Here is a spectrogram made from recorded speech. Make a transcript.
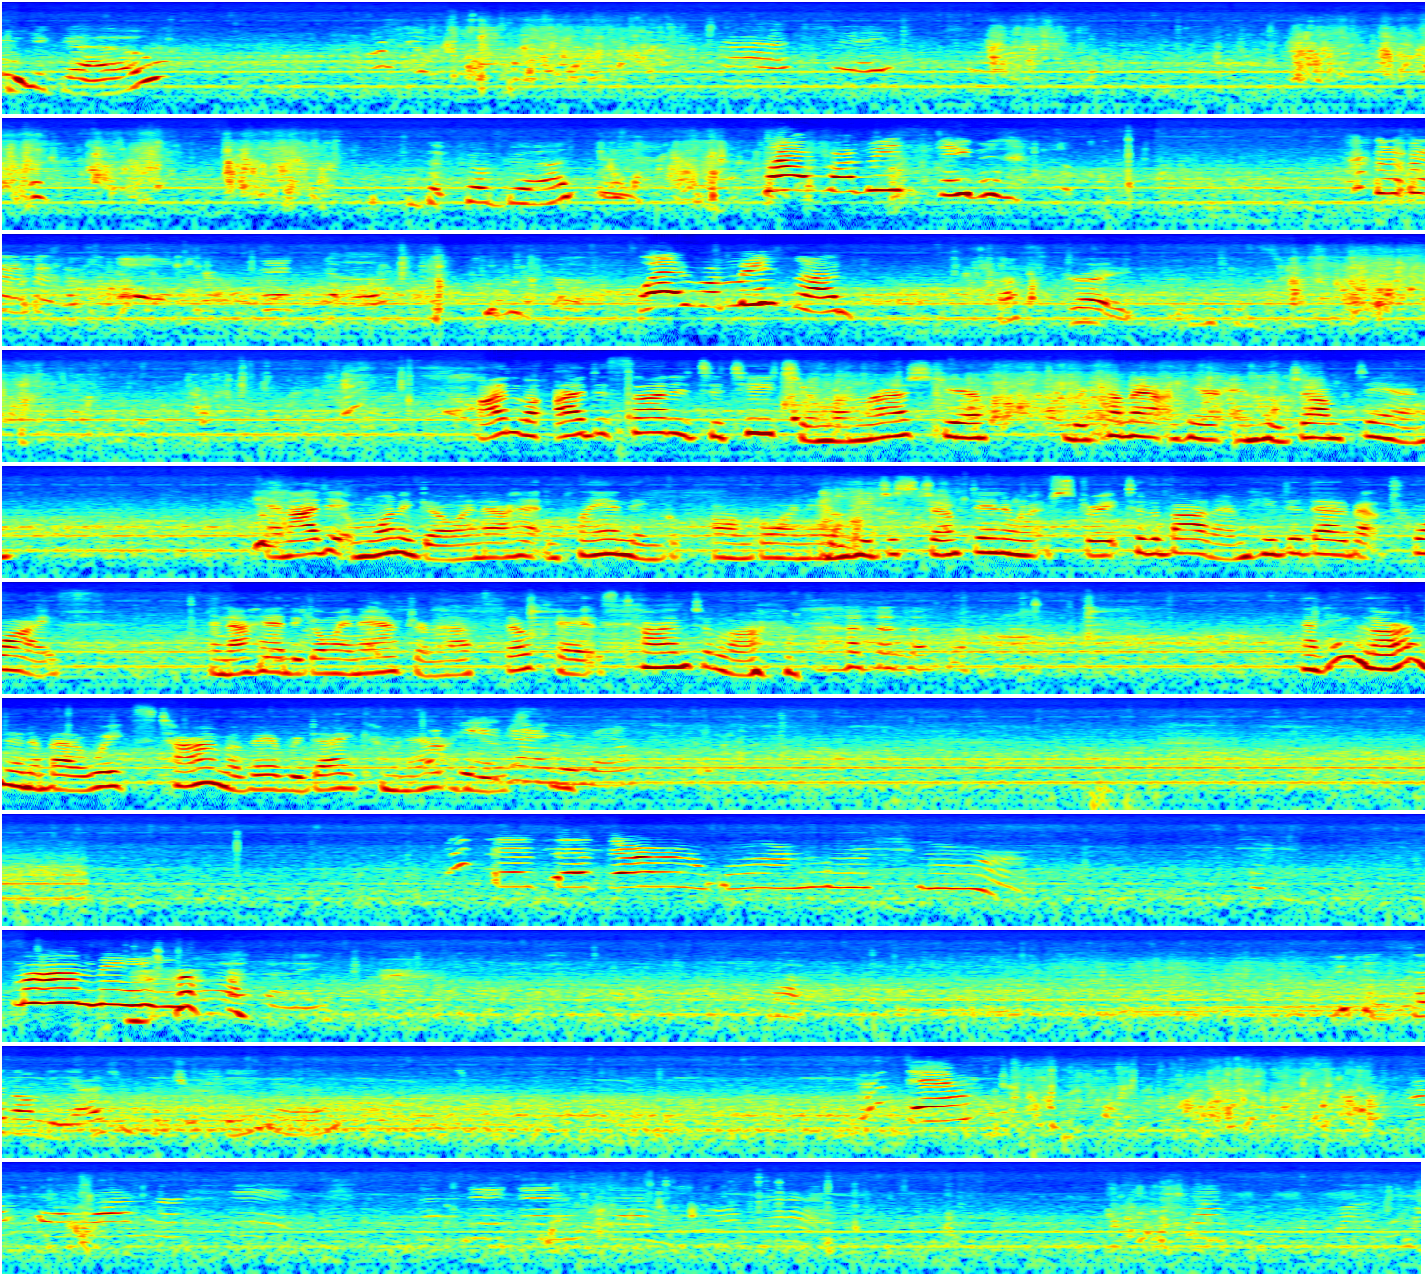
Here you go. Does it feel good? Wait for me, Stephen. Wait for me, son. That's great. I, I decided to teach him when last year we come out here and he jumped in. And I didn't want to go in. I hadn't planned in, on going in. He just jumped in and went straight to the bottom. He did that about twice. And I had to go in after him. And I said, okay, it's time to learn. and he learned in about a week's time of every day coming out Put here. it down so- your mouth. It's a darn one horse Mommy. Yeah, honey. Yeah. You can sit on the edge and put your feet in. There. I put one to six, and they didn't have one there. That would be funny.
